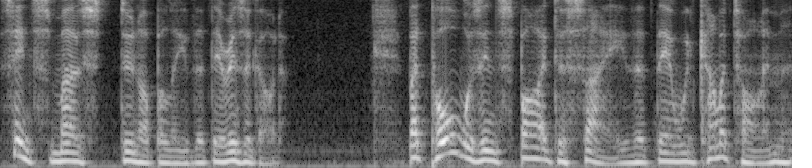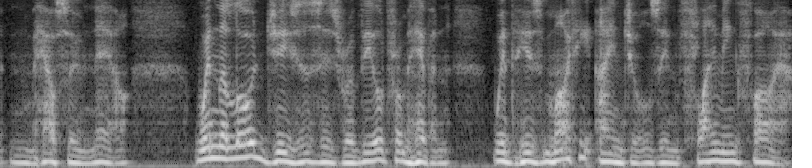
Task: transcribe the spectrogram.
since most do not believe that there is a God. But Paul was inspired to say that there would come a time, how soon now, when the Lord Jesus is revealed from heaven with his mighty angels in flaming fire,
